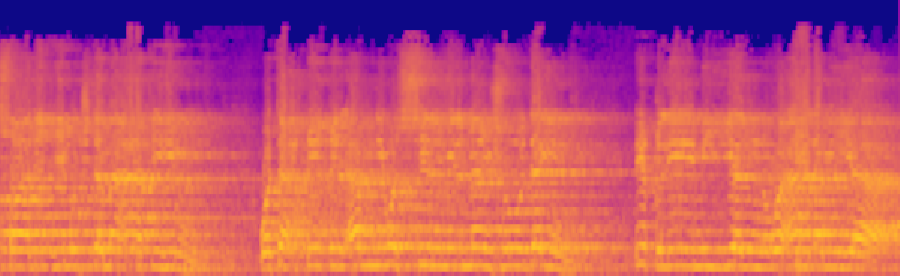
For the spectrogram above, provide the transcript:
مصالح مجتمعاتهم وتحقيق الأمن والسلم المنشودين إقليميا وعالميا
